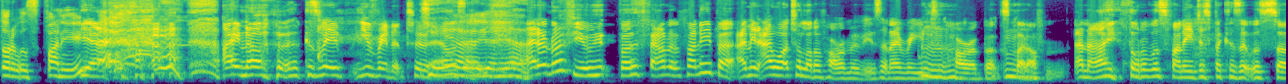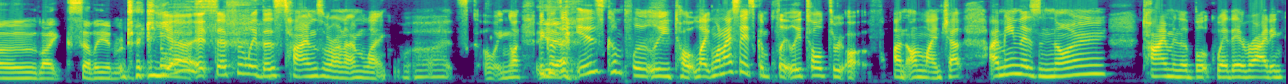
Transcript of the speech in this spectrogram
thought it was funny Yeah, I know because we you've read it too. Yeah, Alison. yeah, yeah. I don't know if you both found it funny, but I mean, I watch a lot of horror movies and I read Mm. horror books quite Mm. often, and I thought it was funny just because it was so like silly and ridiculous. Yeah, it's definitely there's times where I'm like, what's going on? Because Yeah. it is completely told. Like when I say it's completely told through an online chat, I mean there's no time in the book where they're writing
